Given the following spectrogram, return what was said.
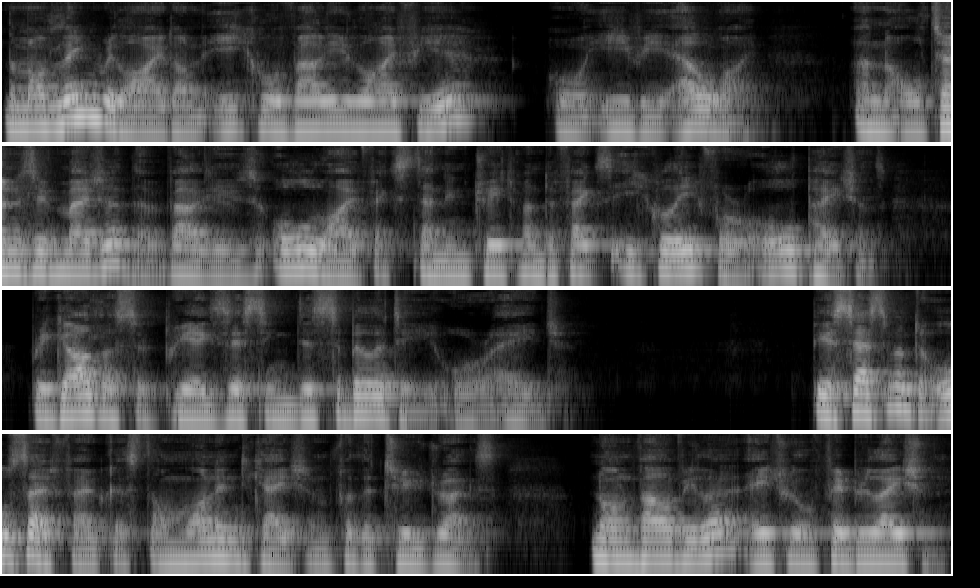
The modelling relied on equal value life year, or EVLY, an alternative measure that values all life extending treatment effects equally for all patients, regardless of pre existing disability or age. The assessment also focused on one indication for the two drugs, non valvular atrial fibrillation,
